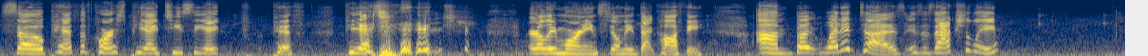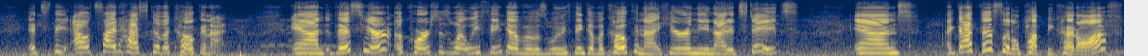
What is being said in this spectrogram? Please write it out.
So pith, of course, P I T C H, pith, P I T H. Early morning, still need that coffee. Um, but what it does is, is actually, it's the outside husk of a coconut. And this here, of course, is what we think of as when we think of a coconut here in the United States. And I got this little puppy cut off.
